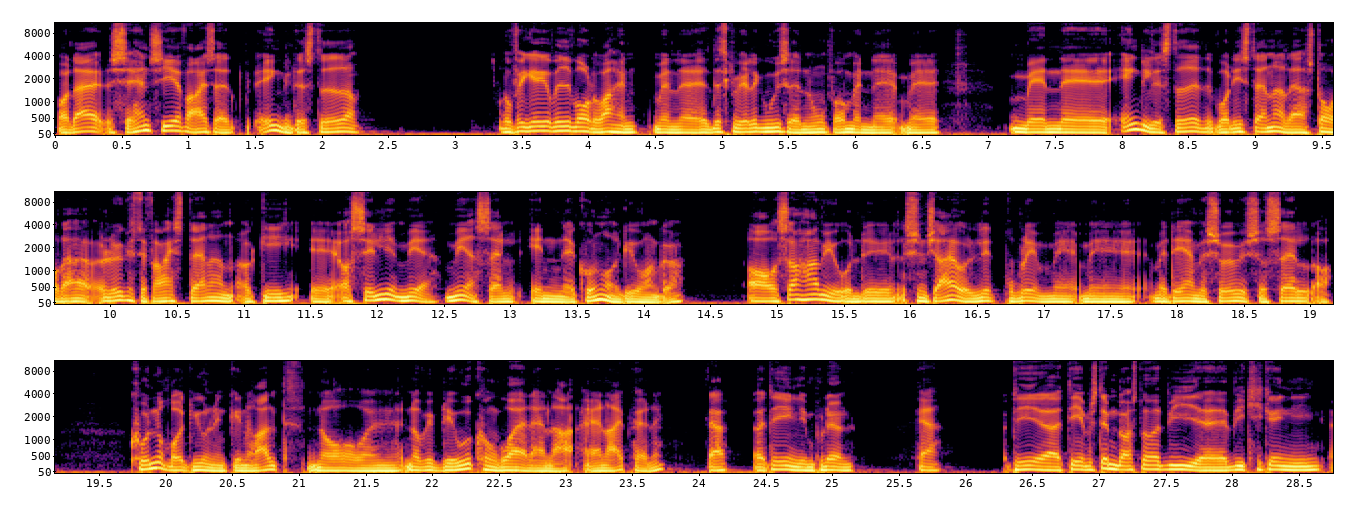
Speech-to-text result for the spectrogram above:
Og der, han siger faktisk, at enkelte steder, Nu fik jeg ikke at vide, hvor du var hen, men øh, det skal vi heller ikke udsætte nogen for, men, øh, med, men øh, enkelte steder, hvor de standarder der står, der lykkes det faktisk standarden at give øh, og sælge mere, mere salg, end øh, kunderådgiveren gør. Og så har vi jo, det, synes jeg, jo et lidt problem med, med, med det her med service og salg og kunderådgivning generelt, når, øh, når vi bliver udkonkurreret af en, af en iPad. Ikke? Ja, og det er egentlig imponerende. Ja. Og det er, det er bestemt også noget, vi, øh, vi kigger ind i.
